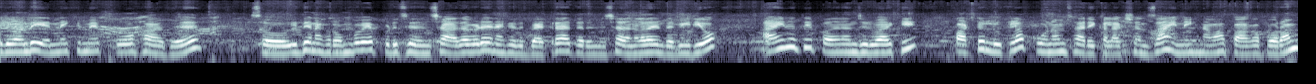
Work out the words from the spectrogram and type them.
இது வந்து என்றைக்குமே போகாது. ஸோ இது எனக்கு ரொம்பவே பிடிச்சிருந்துச்சு. அதை விட எனக்கு இது பெட்டராக தெரிஞ்சிச்சு. அதனால தான் இந்த வீடியோ ஐநூற்றி பதினஞ்சு ரூபாய்க்கு பட்டு லுக்கில் பூனம் சாரி கலெக்ஷன்ஸ் தான் இன்றைக்கி நம்ம பார்க்க போகிறோம்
